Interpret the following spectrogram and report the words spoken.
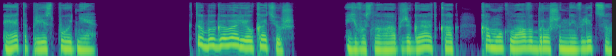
Это преисподнее. «Кто бы говорил, Катюш?» Его слова обжигают, как комок лавы, брошенный в лицо.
